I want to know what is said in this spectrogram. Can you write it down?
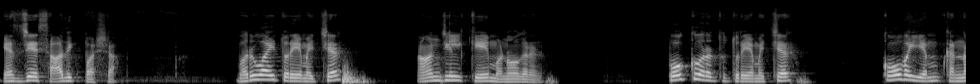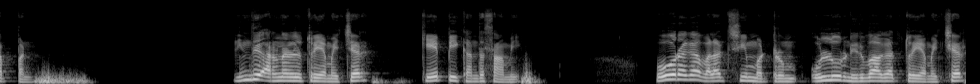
எஸ். ஜே. சாதிக் பாஷா வருவாய்த்துறை அமைச்சர் நாஞ்சில் கே. மனோகரன் போக்குவரத்து துறை அமைச்சர் கோவை எம். கண்ணப்பன் இந்து அறநிலையத்துறை அமைச்சர் கே பி கந்தசாமி ஊரக வளர்ச்சி மற்றும் உள்ளூர் நிர்வாகத்துறை அமைச்சர்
